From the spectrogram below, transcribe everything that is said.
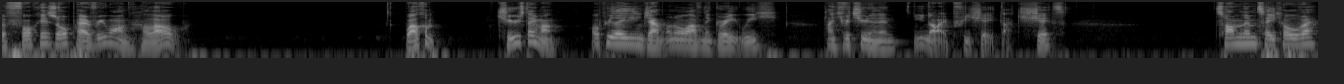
The fuck is up, everyone? Hello. Welcome. Tuesday, man. Hope you ladies and gentlemen all having a great week. Thank you for tuning in. You know I appreciate that shit. Tom Lim Takeover.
